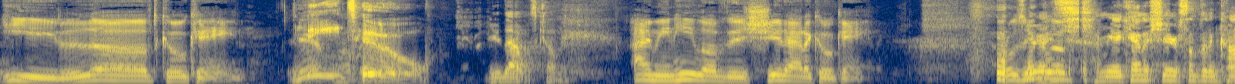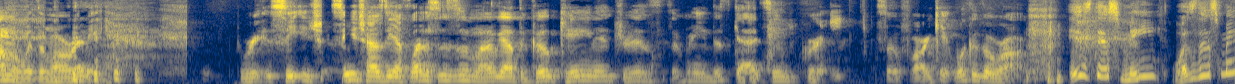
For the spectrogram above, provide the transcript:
he loved cocaine. Me well, too. Knew that was coming. I mean, he loved the shit out of cocaine. Rozier I, loved. I mean, I kind of share something in common with him already. We're- Siege, Siege has the athleticism. I've got the cocaine interest. I mean, this guy seems great so far. Can't, what could go wrong? Is this me? Was this me?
